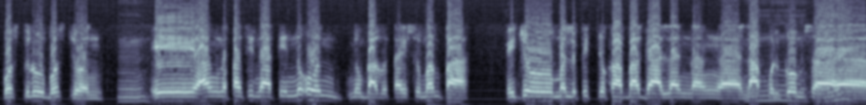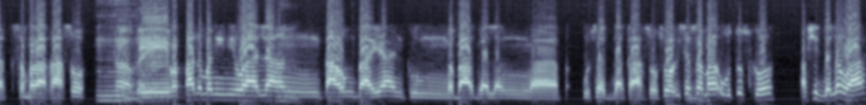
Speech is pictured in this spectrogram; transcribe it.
Boss Drew, Boss John. Mhm. Eh, ang napansin natin noon, nung bago tayo sumampa, medyo malupit yung kabagalan ng ah, Napolcom sa sa mga kaso. Mhm. Eh, pa- paano maniniwala ang taong bayan kung mabagal ang ah, usad ng kaso? So, isa sa mga utos ko, actually dalawa,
